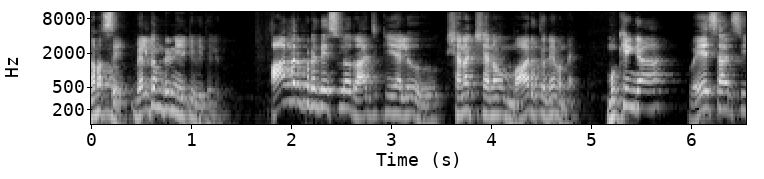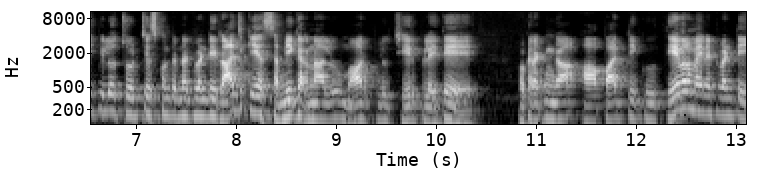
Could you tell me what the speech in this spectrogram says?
నమస్తే వెల్కమ్ టు నీటి తెలుగు. ఆంధ్రప్రదేశ్లో రాజకీయాలు క్షణక్షణం మారుతూనే ఉన్నాయి. ముఖ్యంగా వైఎస్ఆర్సీపీలో చోటు చేసుకుంటున్నటువంటి రాజకీయ సమీకరణాలు మార్పులు చేర్పులైతే ఒక రకంగా ఆ పార్టీకు తీవ్రమైనటువంటి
